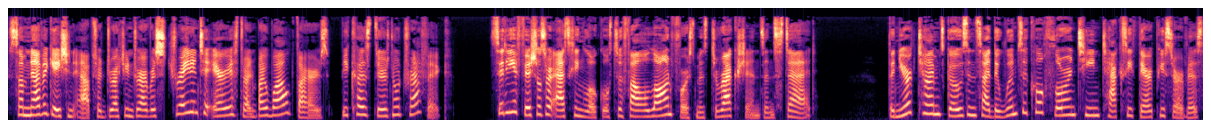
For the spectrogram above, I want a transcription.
some navigation apps are directing drivers straight into areas threatened by wildfires because there's no traffic. City officials are asking locals to follow law enforcement's directions instead. The New York Times goes inside the whimsical Florentine taxi therapy service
